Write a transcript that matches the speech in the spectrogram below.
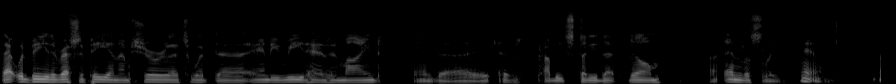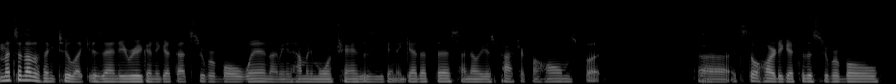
that would be the recipe, and I'm sure that's what uh, Andy Reid has in mind, and uh, has probably studied that film uh, endlessly. Yeah. And that's another thing too. Like, is Andy Reid going to get that Super Bowl win? I mean, how many more chances is he going to get at this? I know he has Patrick Mahomes, but uh, it's still hard to get to the Super Bowl.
